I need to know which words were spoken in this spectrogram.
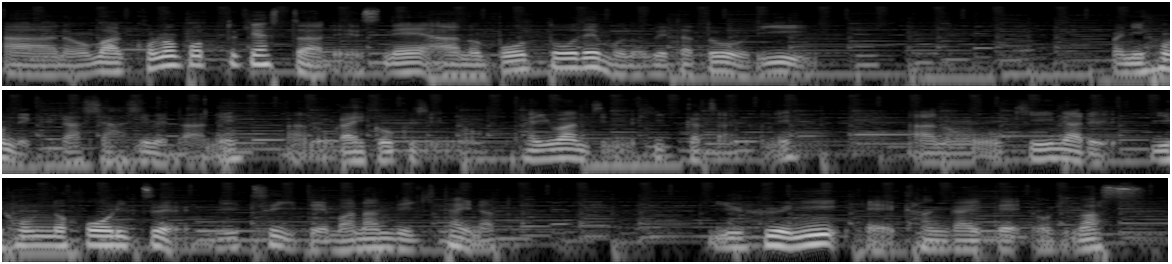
あの、まあ、このポッドキャストはですねあの冒頭でも述べた通り、まあ、日本で暮らし始めたねあの外国人の台湾人のひっかちゃんがねあの気になる日本の法律について学んでいきたいなというふうに、え考えております。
